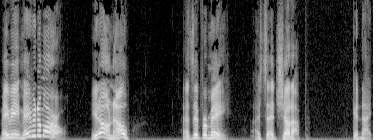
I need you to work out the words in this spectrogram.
Maybe, maybe tomorrow. You don't know. That's it for me. I said, shut up. Good night.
